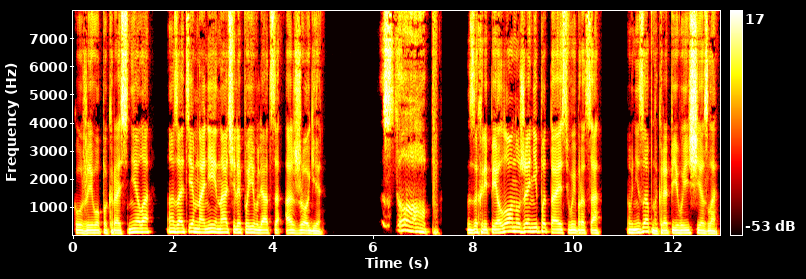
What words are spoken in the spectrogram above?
Кожа его покраснела, а затем на ней начали появляться ожоги. «Стоп!» – захрипел он, уже не пытаясь выбраться. Внезапно крапива исчезла.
